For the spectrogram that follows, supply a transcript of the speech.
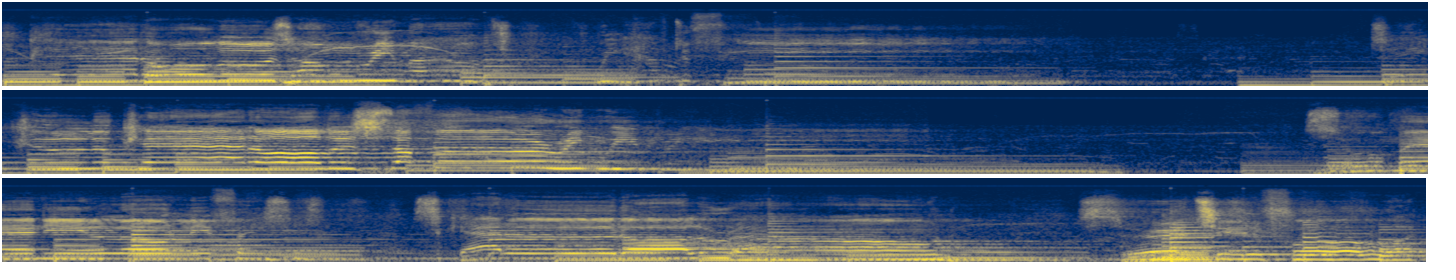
look at all those hungry mouths scattered all around, searching for what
